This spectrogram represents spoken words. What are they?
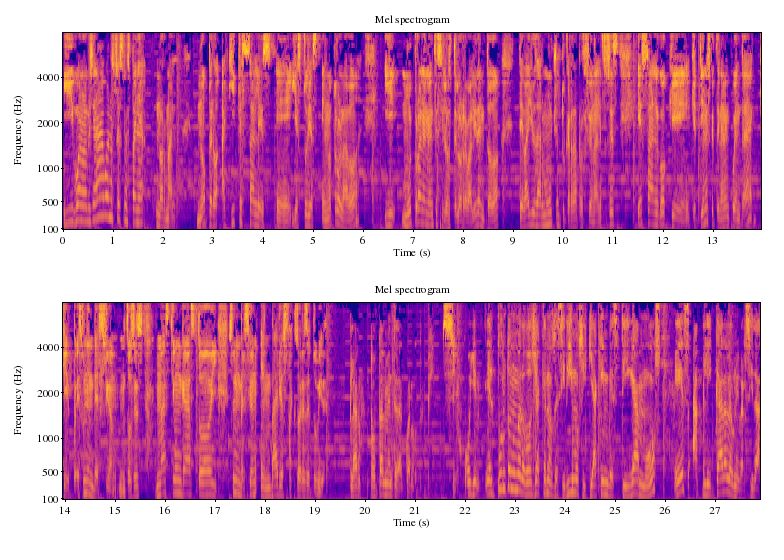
y bueno, dicen, ah, bueno, estás en España, normal. No, pero aquí te sales eh, y estudias en otro lado y muy probablemente si te lo revaliden y todo, te va a ayudar mucho en tu carrera profesional. Entonces es algo que, que tienes que tener en cuenta que es una inversión. Entonces, más que un gasto y es una inversión en varios factores de tu vida claro, totalmente de acuerdo, Pepe. Sí. Oye, el punto número dos, ya que nos decidimos y ya que investigamos, es aplicar a la universidad,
